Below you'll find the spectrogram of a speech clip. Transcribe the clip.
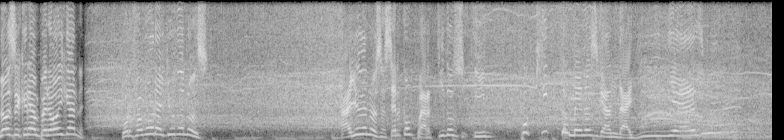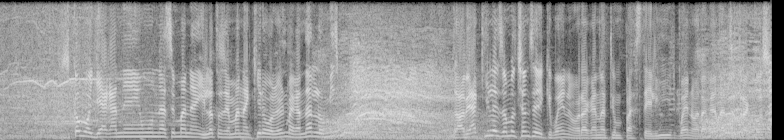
No se crean, pero oigan, por favor, ayúdenos. Ayúdenos a ser compartidos y poquito menos gandallillas. Es como ya gané una semana y la otra semana quiero volverme a ganar lo mismo. Todavía aquí les damos chance de que, bueno, ahora gánate un pastelito, bueno, ahora gánate otra cosa.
